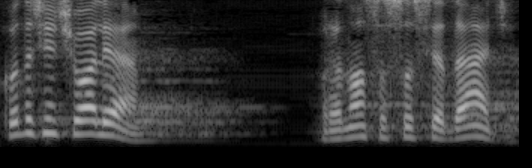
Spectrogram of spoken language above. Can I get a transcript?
Quando a gente olha para a nossa sociedade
